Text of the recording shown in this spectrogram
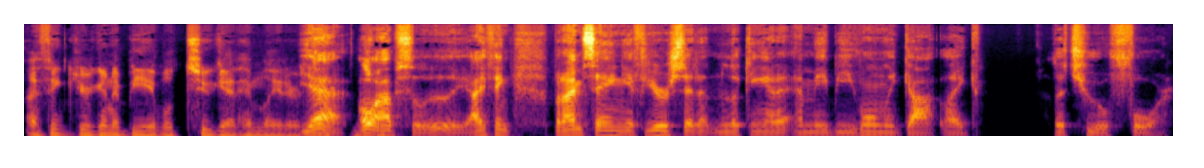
I think you're going to be able to get him later. Yeah. Oh, absolutely. I think, but I'm saying if you're sitting and looking at it and maybe you've only got like the 204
